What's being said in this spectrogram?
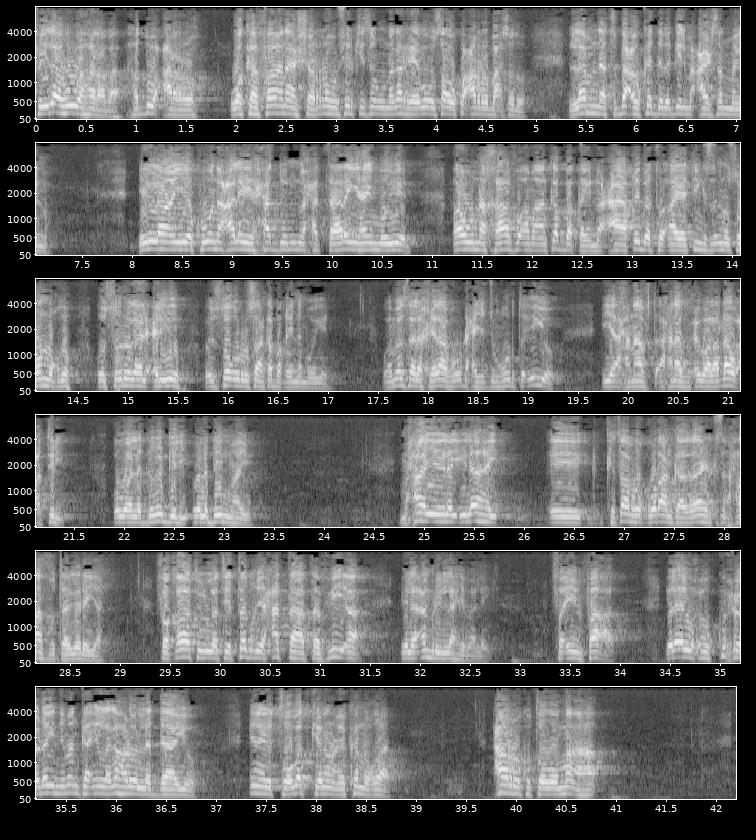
faidaa huwa haraba. Hadduu cararo wakafaanaa sharahu shirkiisa uu naga reebo saa uu ku cararo baxsado lam natbachu ka dabagelma caydhsan mayno. Ilaa an yakuuna calayhi xadun inuu xad saaran yahay mooyeen aw nakhaafu ama aan ka baqayno caaqibatu aayatinkiisa inuu soo noqdo oo soo rogaal celiyo oo soo ururso aan ka baqayno mooyeen waa masala khilaafa udhexaysa jumhuurta iyo iyo axnaafta axnaaf waa la dhaawac tiri oo waa la dabageli oo la dayn maayo. Maxaa yeelay ilaahay kitaabka qur'aanka daahirkiisa axnaaf buu taageeraya faqaatilu alatii tabqi xataa tafii'a ilaa amri illahi baa leeyi fain faat. Ilaahay wuxuu ku xidhay nimanka in laga hadhoo la daayo inay toobad keenaan o ay ka noqdaan. Cararku tooba ma aha.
